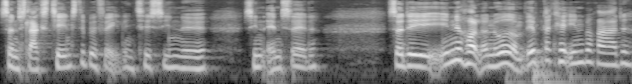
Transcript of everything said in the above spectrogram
sådan en slags tjenestebefaling til sine øh, sin ansatte. Så det indeholder noget om, hvem der kan indberette,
